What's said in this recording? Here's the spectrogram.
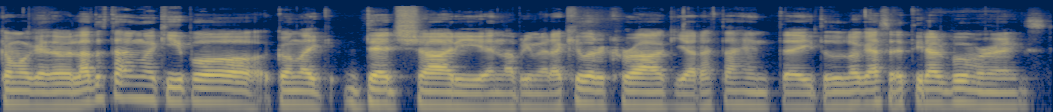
como que de verdad tú estás en un equipo con like Deadshot y en la primera Killer Croc y ahora esta gente y tú lo que haces es tirar boomerangs.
